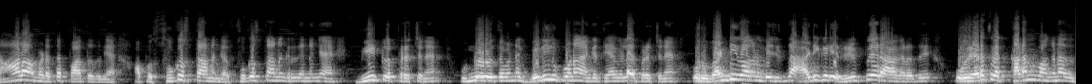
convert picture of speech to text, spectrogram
நாலாம் இடத்தை பார்த்ததுங்க. அப்போ சுகஸ்தானங்க சுகஸ்தானங்கிறது என்னங்க வீட்டில் பிரச்சனை இன்னொருத்தவன வெளியில் போனா அங்கே தேவையில்லாத பிரச்சனை ஒரு வண்டி வாகனம் வச்சிருந்தா அடிக்கடி ரிப்பேர் ஆகிறது ஒரு இடத்துல கடன் வாங்கினா அது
